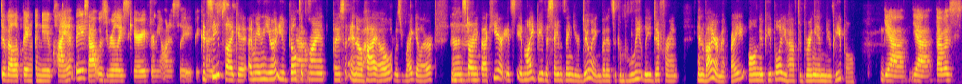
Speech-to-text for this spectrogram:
Developing a new client base that was really scary for me, honestly. Because it seems like it. I mean, you you've built yeah. a client base in Ohio, it was regular, and mm-hmm. then starting back here, it's it might be the same thing you're doing, but it's a completely different environment, right? All new people, you have to bring in new people. Yeah, yeah, that was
